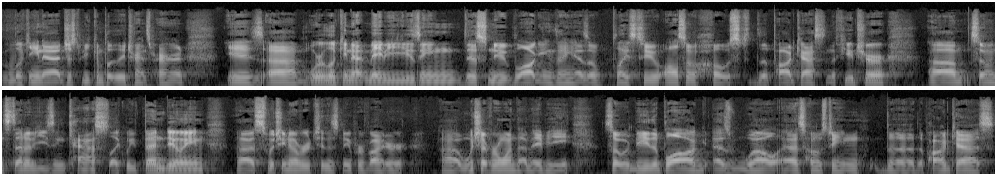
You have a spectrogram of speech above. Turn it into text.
looking at, just to be completely transparent, is um, we're looking at maybe using this new blogging thing as a place to also host the podcast in the future. Um, so instead of using Cast like we've been doing, uh, switching over to this new provider, uh, whichever one that may be. So it would be the blog as well as hosting the the podcast,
